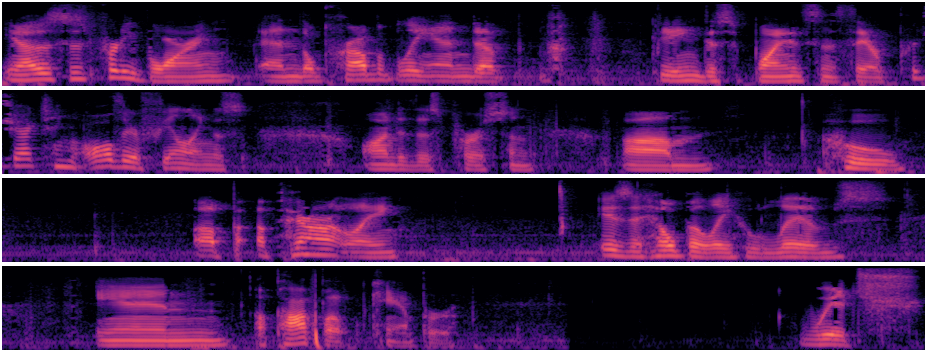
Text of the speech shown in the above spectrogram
you know, this is pretty boring, and they'll probably end up being disappointed since they are projecting all their feelings onto this person, um, who apparently is a hillbilly who lives in a pop up camper, which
